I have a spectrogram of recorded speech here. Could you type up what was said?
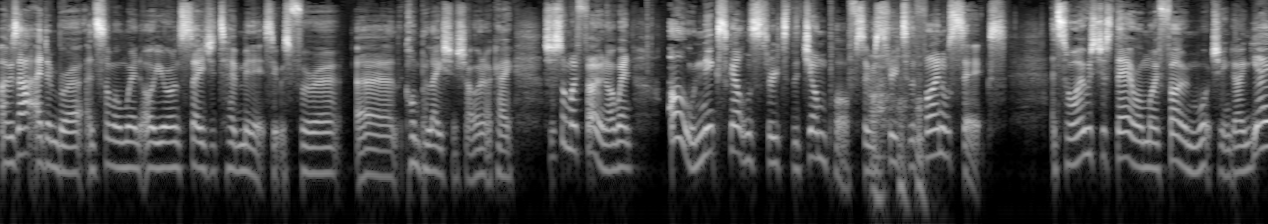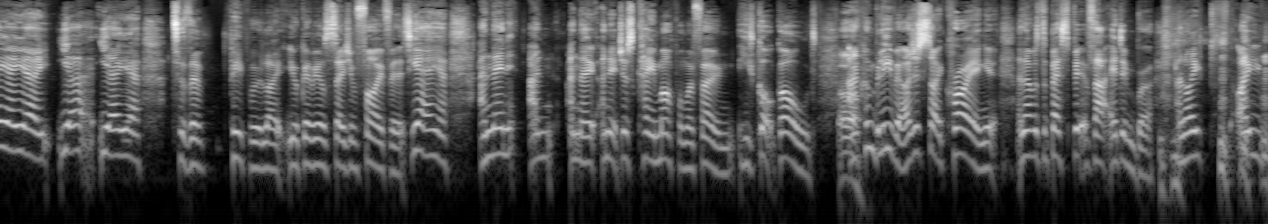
I was at Edinburgh and someone went, Oh, you're on stage in 10 minutes. It was for a, a compilation show. And okay. So just on my phone, I went, Oh, Nick Skelton's through to the jump off. So he's through to the final six. And so I was just there on my phone watching, going, Yeah, yeah, yeah, yeah, yeah, yeah, to the people who are like, You're going to be on stage in five minutes. Yeah, yeah. And then, and, and they, and it just came up on my phone. He's got gold. And I couldn't believe it. I just started crying. And that was the best bit of that Edinburgh. And I, I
